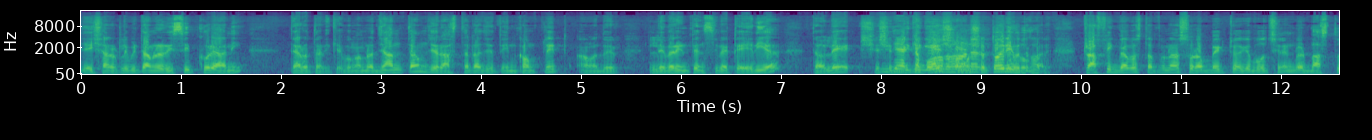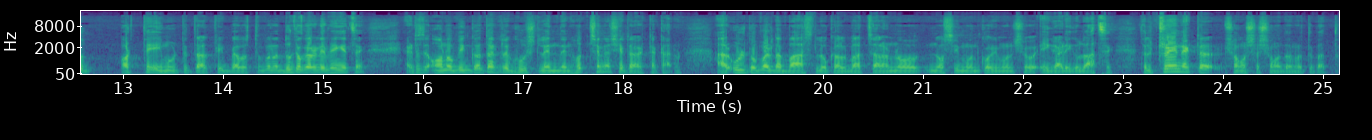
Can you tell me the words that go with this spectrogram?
যে এই স্মারকলিপিটা আমরা রিসিভ করে আনি। তেরো তারিখে। এবং আমরা জানতাম যে রাস্তাটা যেহেতু ইনকমপ্লিট আমাদের লেবার ইন্টেন্সিভ একটা এরিয়া তাহলে শেষের দিকে গিয়ে সমস্যা তৈরি হতে পারে। ট্রাফিক ব্যবস্থাপনা সৌরভ একটু আগে বলছিলেন বাট বাস্তব অর্থে এই মুহূর্তে ট্রাফিক ব্যবস্থাপনা দুটো কারণে ভেঙেছে। একটা হচ্ছে অনভিজ্ঞতা একটা ঘুষ লেনদেন হচ্ছে না সেটা একটা কারণ। আর উল্টোপাল্টা বাস লোকাল বাস চালানো নসিমন করিমন সহ এই গাড়িগুলো আছে। তাহলে ট্রেন একটা সমস্যার সমাধান হতে পারতো।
